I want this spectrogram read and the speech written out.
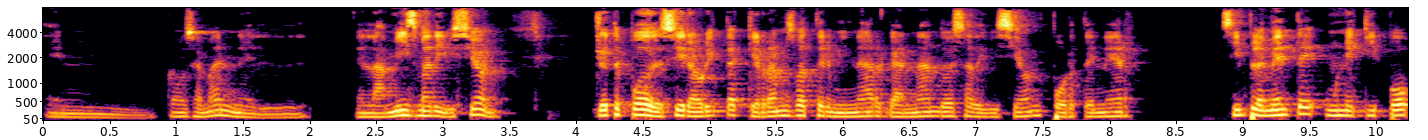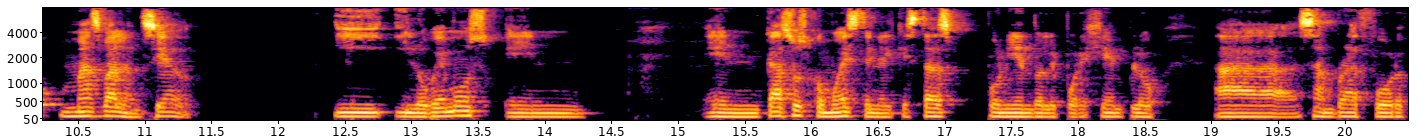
en ¿cómo se llama? En, el, en la misma división. Yo te puedo decir ahorita que Rams va a terminar ganando esa división por tener simplemente un equipo más balanceado. Y, lo vemos en, en, casos como este, en el que estás poniéndole, por ejemplo, a Sam Bradford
